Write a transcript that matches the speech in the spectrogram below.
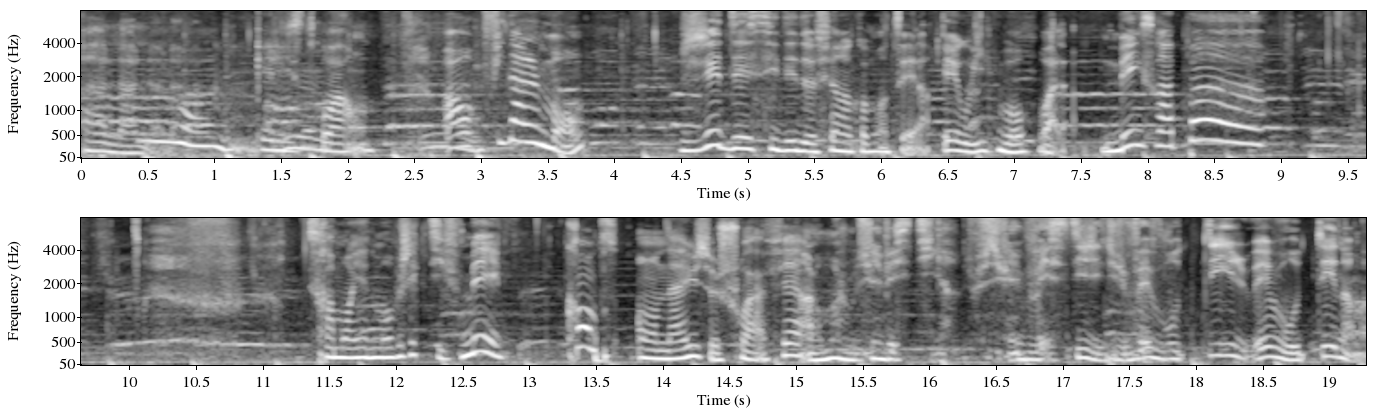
Ah là là là. Quelle histoire. Alors finalement, j'ai décidé de faire un commentaire. Et oui, bon, voilà. Mais il sera pas. Il sera moyennement objectif. Mais quand on a eu ce choix à faire, alors moi je me suis investie. hein. Je me suis investie, j'ai dit je vais voter, je vais voter. Non, non.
